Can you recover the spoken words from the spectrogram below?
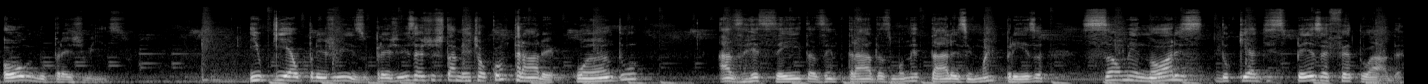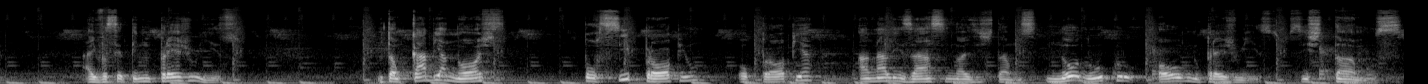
ou no prejuízo. E o que é o prejuízo? O prejuízo é justamente ao contrário, é quando as receitas, entradas monetárias em uma empresa são menores do que a despesa efetuada. Aí você tem um prejuízo. Então cabe a nós, por si próprio ou própria, analisar se nós estamos no lucro ou no prejuízo. Se estamos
